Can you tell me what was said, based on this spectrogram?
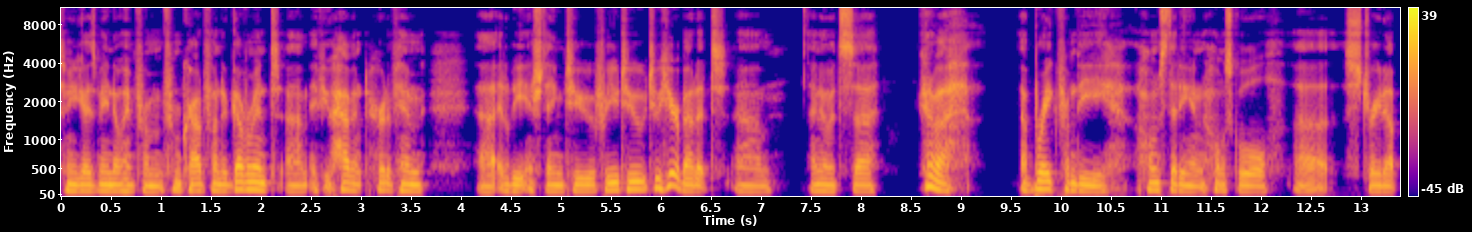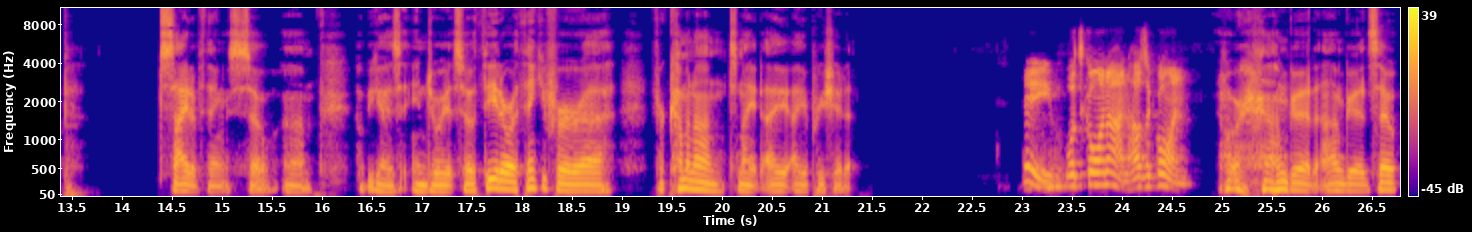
some of you guys may know him from from crowdfunded government. Um, if you haven't heard of him, uh, it'll be interesting to for you to to hear about it. Um, I know it's uh, kind of a a break from the homesteading and homeschool uh, straight up side of things. So um, hope you guys enjoy it. So Theodore, thank you for uh, for coming on tonight. I, I appreciate it. Hey, what's going on? How's it going? I'm good. I'm good. So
